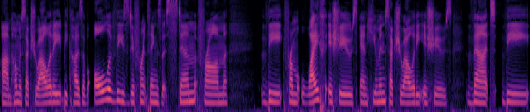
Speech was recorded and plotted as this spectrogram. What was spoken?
um, homosexuality, because of all of these different things that stem from the from life issues and human sexuality issues that the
